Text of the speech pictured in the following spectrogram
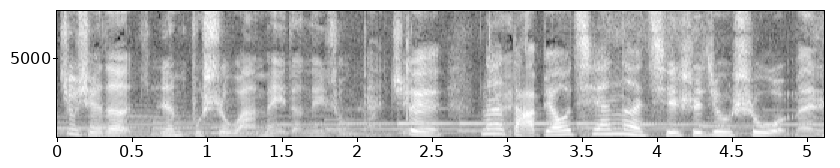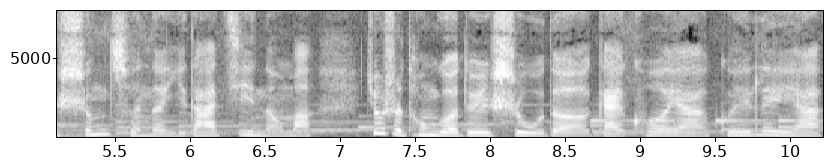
就觉得人不是完美的那种感觉。对，那打标签呢，其实就是我们生存的一大技能嘛，就是通过对事物的概括。呀，归类呀，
